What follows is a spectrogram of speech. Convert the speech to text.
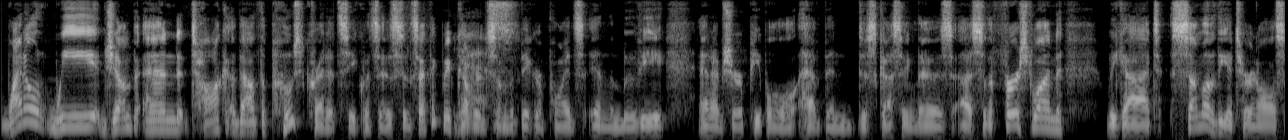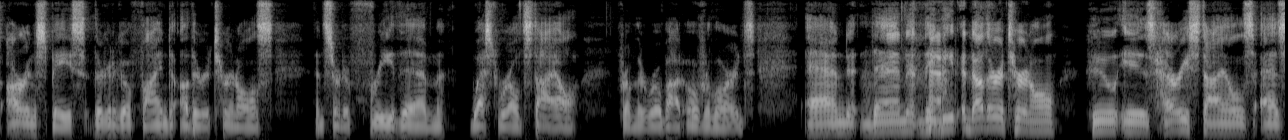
Why don't we jump and talk about the post credit sequences? Since I think we've covered Yes. some of the bigger points in the movie, and I'm sure people have been discussing those. Uh, so the first one, we got some of the Eternals are in space. They're going to go find other Eternals and sort of free them Westworld style from the robot overlords. And then they meet another Eternal who is Harry Styles as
